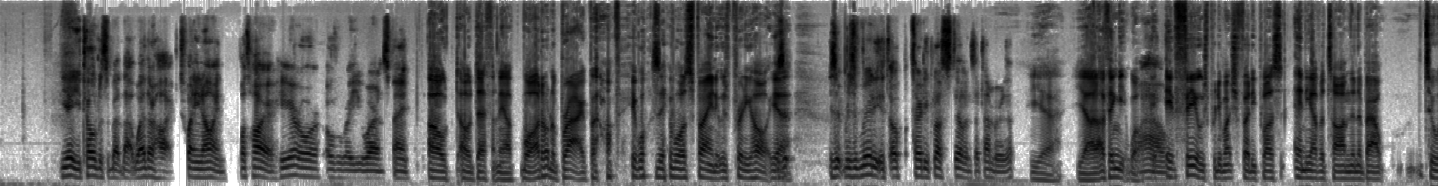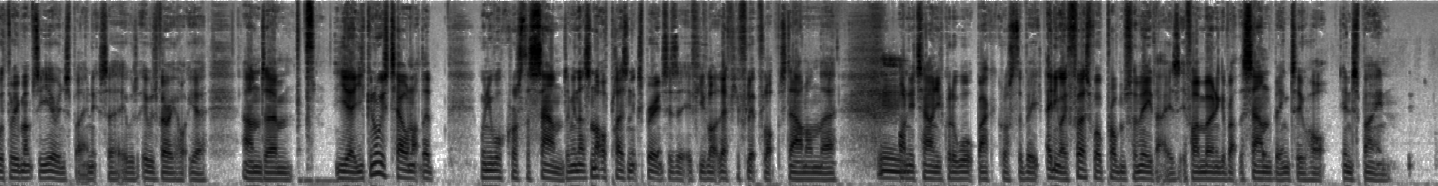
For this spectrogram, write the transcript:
Yeah, you told us about that weather high, 29. What's higher, here or over where you were in Spain? Oh, oh, definitely. I, well, I don't want to brag, but it was it was Spain. It was pretty hot. Yeah. Is it, is it, really, it's up 30 plus still in September, is it? Yeah, yeah. I think it, well, Wow. it, it feels pretty much thirty plus any other time than about two or three months a year in Spain. It's uh, it was it was very hot, yeah, and um, yeah, you can always tell not the when you walk across the sand. I mean, that's not a pleasant experience, is it? If you've like left your flip flops down on the on your town, you've got to walk back across the beach. Anyway, first world problems for me. That is, if I'm moaning about the sand being too hot in Spain,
